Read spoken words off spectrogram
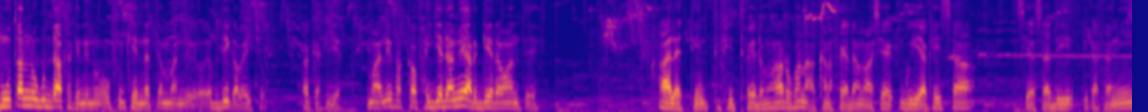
muuxannoo guddaa akka kenninu ofii kennatti amma abdii qaba jechuudha akka kiyyatti. Maaliif akka fayyadamee argeera waan ta'eef. Haala ittiin itti fayyadamaa jiru kana akkana fayyadamaa guyyaa keessaa si'a sadii dhiqatanii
